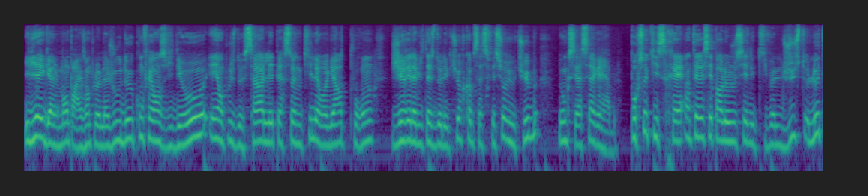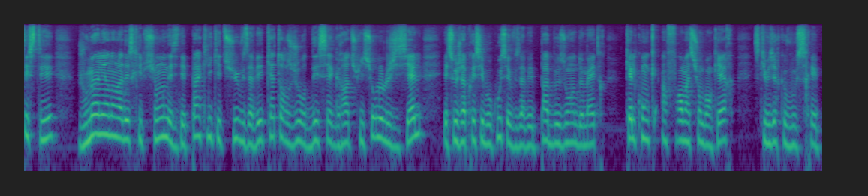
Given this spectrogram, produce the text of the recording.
Il y a également par exemple l'ajout de conférences vidéo, et en plus de ça, les personnes qui les regardent pourront gérer la vitesse de lecture comme ça se fait sur YouTube, donc c'est assez agréable. Pour ceux qui seraient intéressés par le logiciel et qui veulent juste le tester, je vous mets un lien dans la description, n'hésitez pas à cliquer dessus, vous avez 14 jours d'essai gratuit sur le logiciel, et ce que j'apprécie beaucoup, c'est que vous n'avez pas besoin de mettre quelconque information bancaire, ce qui veut dire que vous serez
